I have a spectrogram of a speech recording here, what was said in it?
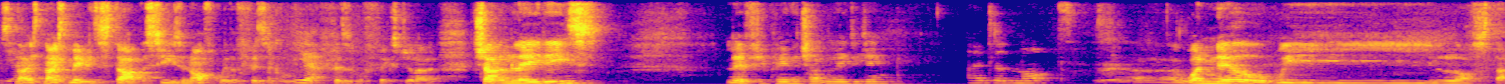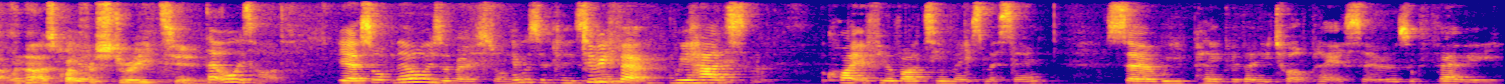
It's Yeah. nice. Nice maybe to start the season off with a physical Yeah. physical fixture like that. Cheltenham ladies. Liv, you playing the Cheltenham lady game? I did not. Uh, One 0 we lost that one. That's quite Yeah. frustrating. They're always hard. Yeah, so they're always a very strong. It was a close To be game. fair, we had quite a few of our teammates missing, so we played with only twelve players. So it was a very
